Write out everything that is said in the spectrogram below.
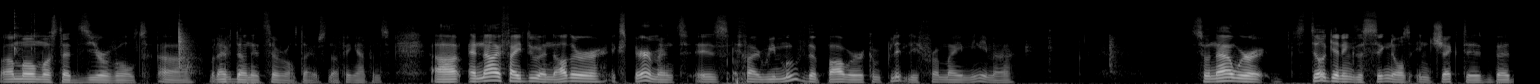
I'm almost at zero volt, uh, but I've done it several times, nothing happens. Uh, and now if I do another experiment, is if I remove the power completely from my minima, so now we're still getting the signals injected, but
